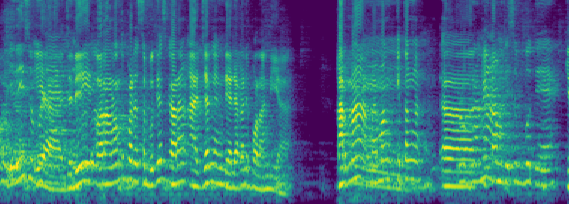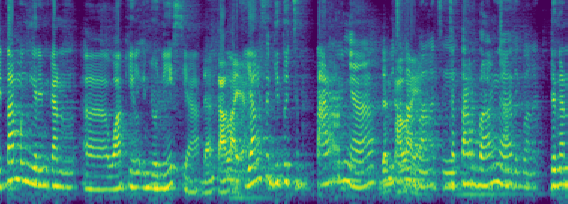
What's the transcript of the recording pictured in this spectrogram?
Oh, jadi super Iya, jadi orang-orang tuh pada sebutnya sekarang ajang yang diadakan di Polandia. Karena memang kita eh, programnya kita nggak mau disebut ya. kita mengirimkan eh, wakil Indonesia dan kalah ya. yang segitu cetarnya, Dan Tapi kalah cetar ya. banget sih. cetar banget, Cantik banget. dengan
